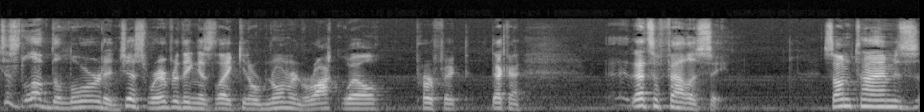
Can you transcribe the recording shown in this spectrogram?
Just love the Lord and just where everything is like, you know, Norman Rockwell, perfect that kind. Of, that's a fallacy. Sometimes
